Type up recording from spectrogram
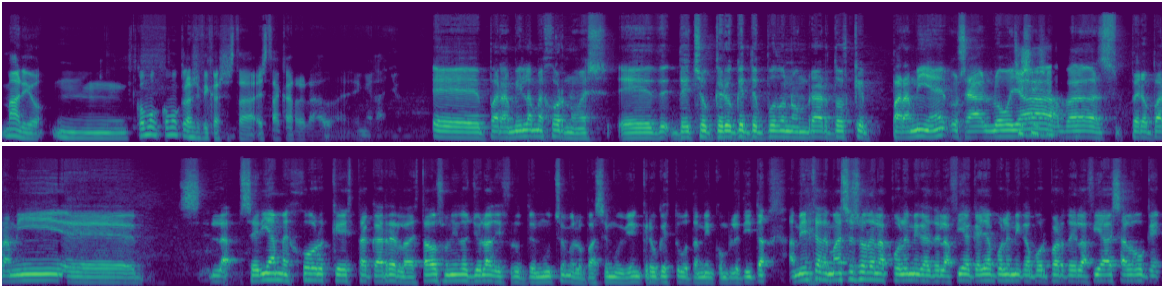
Mario, mm, ¿cómo, ¿cómo clasificas esta, esta carrera en el año? Eh, para mí la mejor no es. Eh, de, de hecho, creo que te puedo nombrar dos que para mí, ¿eh? O sea, luego ya Sí, sí, sí. vas- pero para mí eh, la- sería mejor que esta carrera, la de Estados Unidos, yo la disfruté mucho, me lo pasé muy bien, creo que estuvo también completita. A mí es que además eso de las polémicas de la FIA, que haya polémica por parte de la FIA, es algo que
